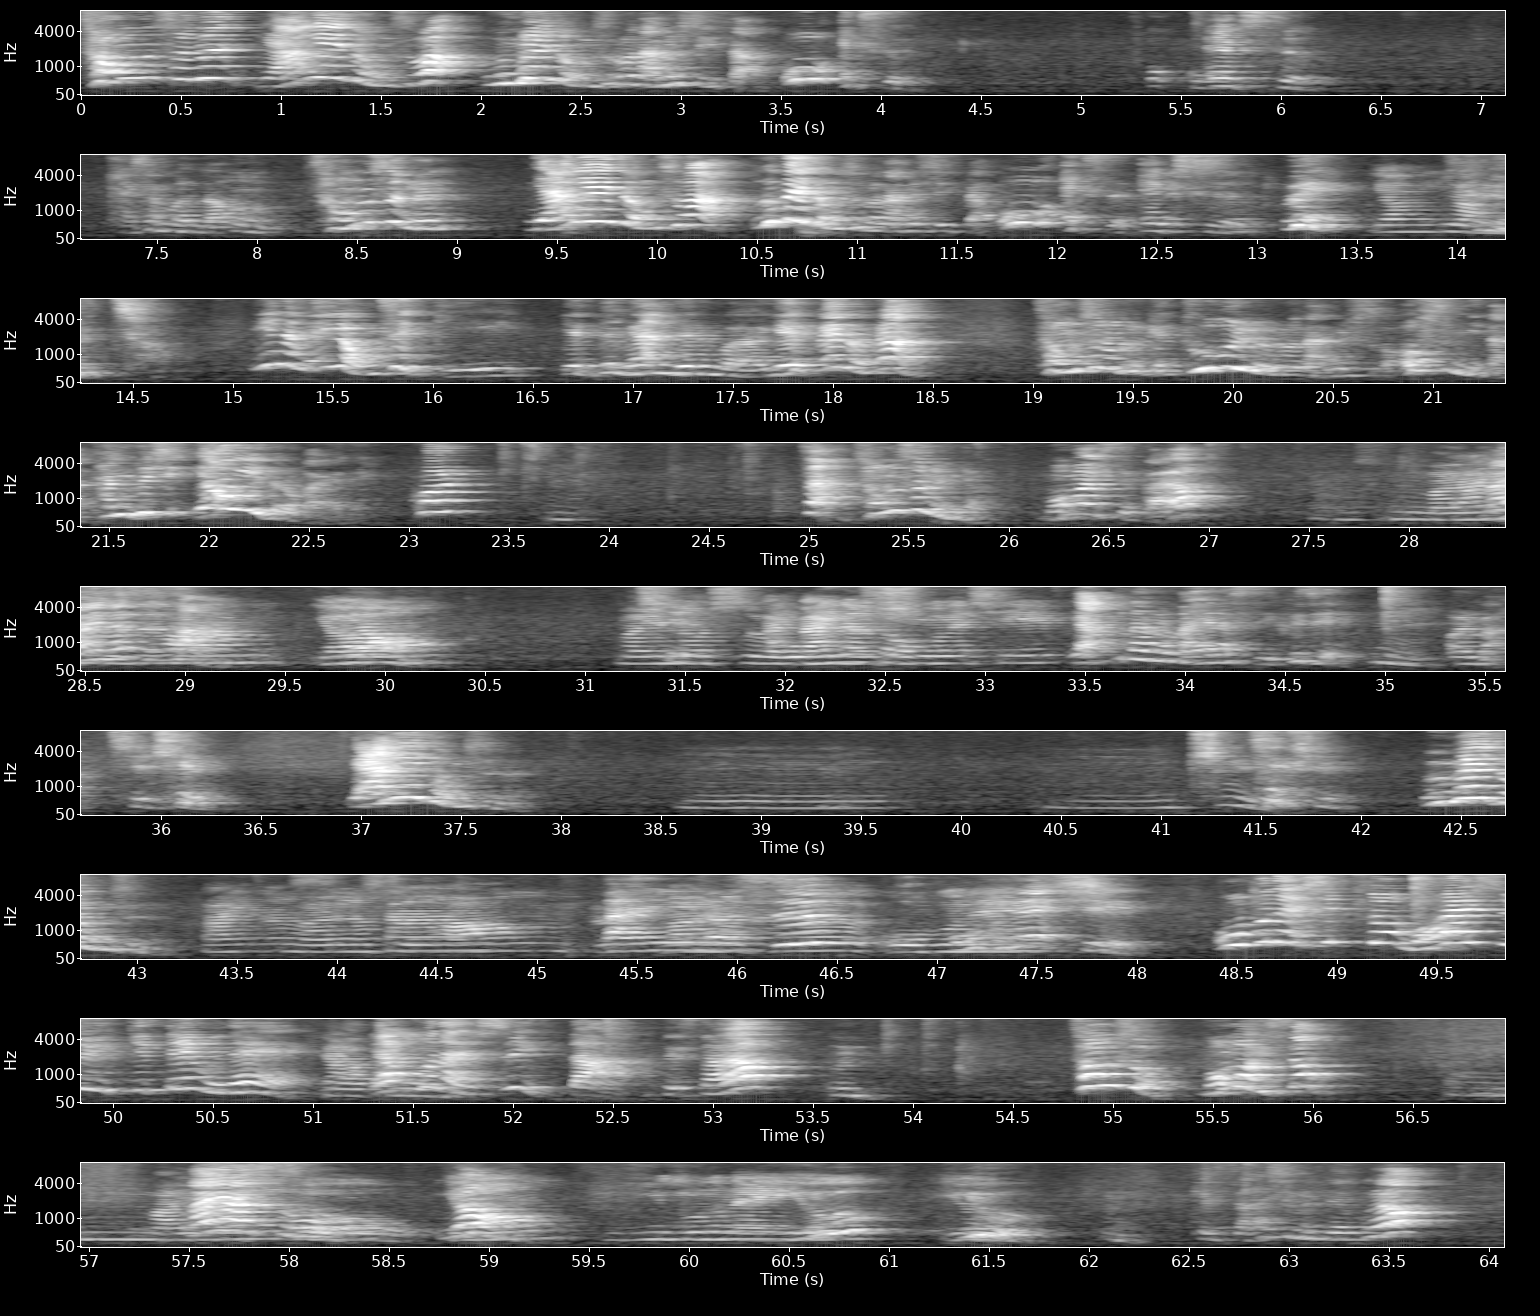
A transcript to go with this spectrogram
정수는 양의 정수와 음의 정수로 나눌 수 있다. OX. X. 다시 한 번 더. 응. 정수는 양의 정수와 음의 정수로 나눌 수 있다. OX. X. 왜? 0. 영. 그렇죠. 이놈의 영새끼. 얘 때문에 안 되는 거야. 얘 빼놓으면 정수는 그렇게 두 분류로 나눌 수가 없습니다. 반드시 0이 들어가야 돼. 콜? 응. 자, 정수는요. 뭐만 있을까요? 마이너스 3, 0. 마이너스 아니, 마이너스 5분의 5분의 10. 약분하면 마이너스 2, 그지? 네. 얼마? 7. 7. 양의 정수는 음. 음. 7. 7. 7. 음의 정수는 마이너스 마이너스 3. 3. 마이너스 5분의 5분의 10. 10. 5분의 10도 뭐 할 수 있기 때문에 약분. 약분할 수 있다. 됐어요? 음. 정수 뭐 뭐 있어? 음. 마이너스 5, 0, 0. 2분의 6. 6. 음. 계산하시면 되고요.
